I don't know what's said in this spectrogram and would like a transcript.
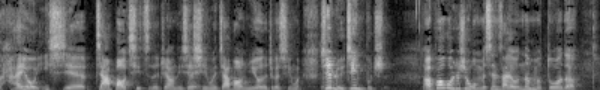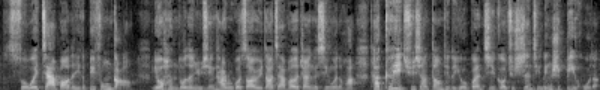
还有一些家暴妻子的这样的一些行为，家暴女友的这个行为，其实屡禁不止。而包括就是我们现在有那么多的。所谓家暴的一个避风港，有很多的女性，她如果遭遇到家暴的这样一个行为的话，她可以去向当地的有关机构去申请临时庇护的。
